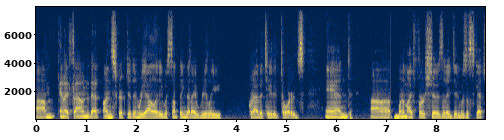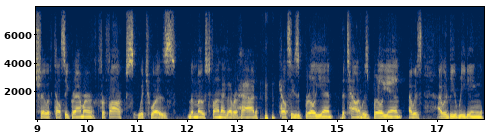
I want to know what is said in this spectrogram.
um, and I found that unscripted and reality was something that I really gravitated towards. And uh, one of my first shows that I did was a sketch show with Kelsey Grammer for Fox, which was the most fun I've ever had. Kelsey's brilliant. The talent was brilliant. I was I would be reading,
